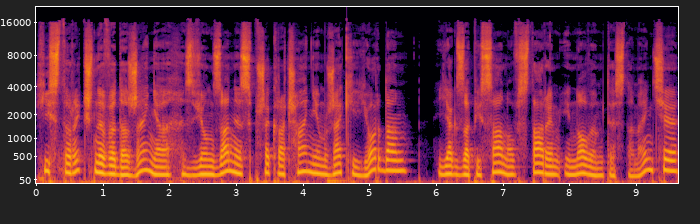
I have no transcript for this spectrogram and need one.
Historyczne wydarzenia związane z przekraczaniem rzeki Jordan, jak zapisano w Starym i Nowym Testamencie,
